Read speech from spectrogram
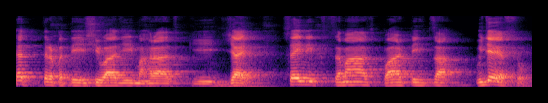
छत्रपती शिवाजी महाराज की जय. सैनिक समाज पार्टीचा विजय असो.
